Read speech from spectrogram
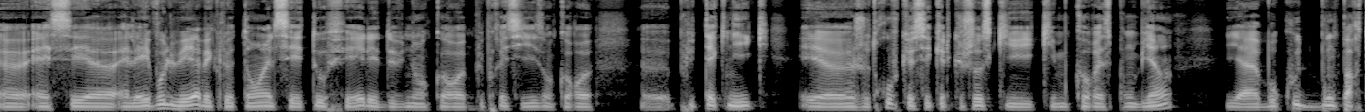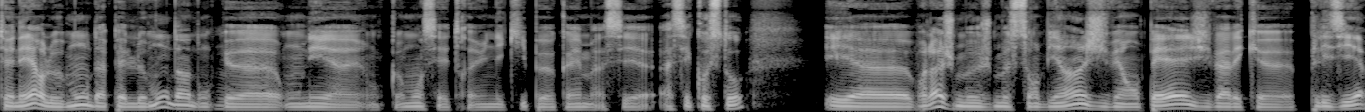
Euh, elle, euh, elle a évolué avec le temps, elle s'est étoffée, elle est devenue encore euh, plus précise, encore euh, plus technique. Et je trouve que c'est quelque chose qui, qui me correspond bien. Il y a beaucoup de bons partenaires, le monde appelle le monde, hein, donc Mm. euh, on, est, on commence à être une équipe quand même assez, assez costaud. Et voilà, je me, je me sens bien, j'y vais en paix, j'y vais avec plaisir.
